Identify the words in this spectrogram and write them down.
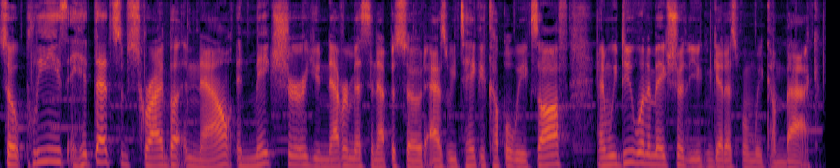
So please hit that subscribe button now and make sure you never miss an episode as we take a couple weeks off. And we do want to make sure that you can get us when we come back.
